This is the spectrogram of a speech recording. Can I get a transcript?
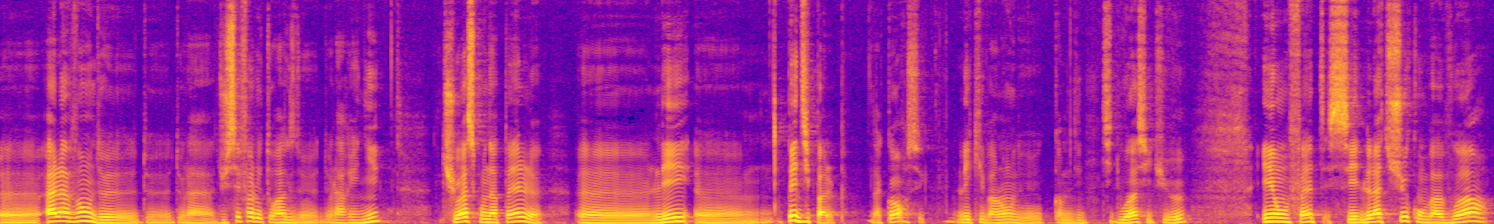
à l'avant de, de- du céphalothorax de, l'araignée, tu as ce qu'on appelle les euh, pédipalpes. D'accord? C'est l'équivalent de comme des petits doigts, si tu veux. Et en fait, c'est là-dessus qu'on va voir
